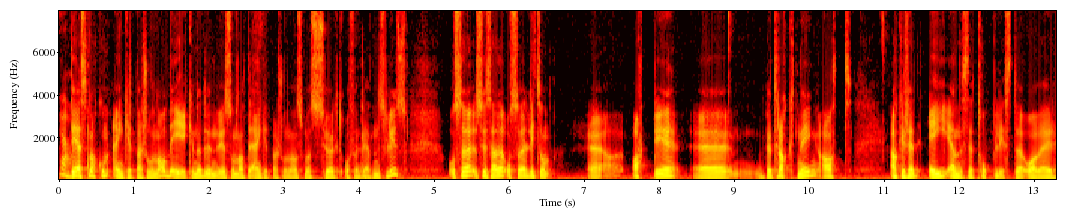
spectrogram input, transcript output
Ja. Det er snakk om enkeltpersoner, og det er ikke nødvendigvis sånn at det er enkeltpersoner som har søkt offentlighetens lys. Og så syns jeg det er også litt sånn eh, artig eh, betraktning at jeg har ikke sett ei eneste toppliste over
